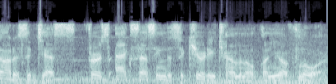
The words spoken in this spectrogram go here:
Daughter suggests first accessing the security terminal on your floor,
